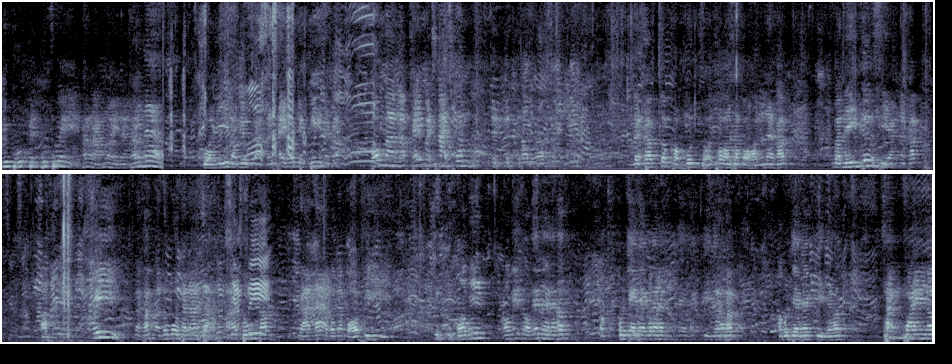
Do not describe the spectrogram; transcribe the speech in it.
ยูทูบเป็นผู้ช่วยข้างหลังหน่อยนะครับแน่วันนี้เรามีโอกาสได้ใช้เขาเต็มที่นะครับเขามารับใช้ประชาชนนะครับต้องขอบคุณสอทอสมรนะครับ วันนี้เครื่องเสียงนะครับอะฟรีนะครับอนุโมทนาสาเครื่องเสียงธุฟรีครับงานหน้าก็จะขอฟรีอีกขอมีขอมีของได้เลยนะครับเอากุญแจแทนก็ได้แท็กซี่นะครับเอากุญแจแท็กซี่นะครับช่างไฟเรา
